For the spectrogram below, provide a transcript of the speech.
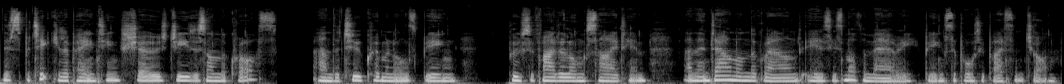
This particular painting shows Jesus on the cross and the two criminals being crucified alongside him, and then down on the ground is his mother Mary being supported by St. John.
